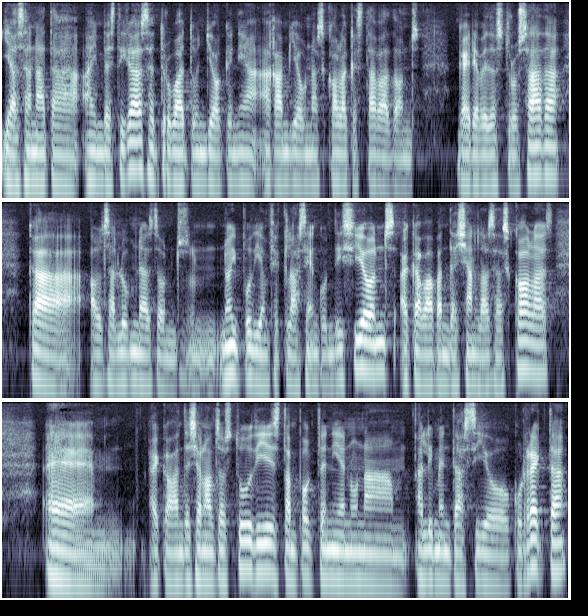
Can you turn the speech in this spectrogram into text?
ja s'ha anat a, a investigar, s'ha trobat un lloc que n'hi ha a Gàmbia, una escola que estava doncs, gairebé destrossada, que els alumnes doncs, no hi podien fer classe en condicions, acabaven deixant les escoles, eh, acabaven deixant els estudis, tampoc tenien una alimentació correcta,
